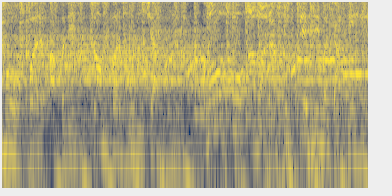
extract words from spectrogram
हो पर अपने दम पर होनी चाहिए। खौफ तो आवारा कुत्ते भी मचाते हैं।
